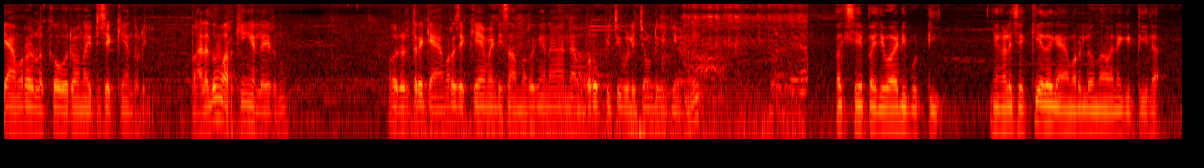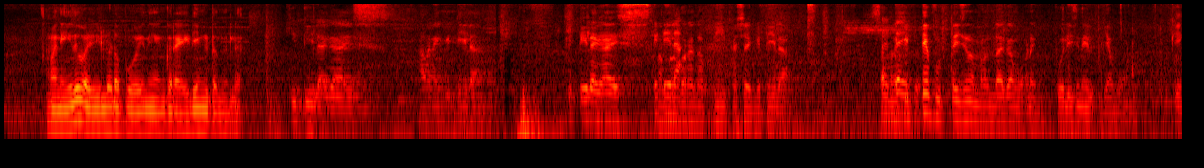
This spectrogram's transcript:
ക്യാമറകളൊക്കെ ഓരോന്നായിട്ട് ചെക്ക് ചെയ്യാൻ തുടങ്ങി. പലതും വർക്കിംഗ് അല്ലായിരുന്നു. ഓരോരുത്തരെ ക്യാമറ ചെക്ക് ചെയ്യാൻ വേണ്ടി സമ്മർ ഇങ്ങനെ നമ്പർ ഒപ്പിച്ച് വിളിച്ചുകൊണ്ടിരിക്കുകയാണ് പക്ഷേ പരിപാടി പൊട്ടി. ഞങ്ങൾ ചെക്ക് ചെയ്ത ക്യാമറയിലൊന്നും അവനെ കിട്ടിയില്ല. അവൻ ഏത് വഴിയിലൂടെ പോയെന്ന് ഞങ്ങൾക്ക് ഒരു ഐഡിയ കിട്ടുന്നില്ല. കിട്ടിയില്ല ഗായ്സ് അവനെ കിട്ടിയില്ല. കിട്ടിയില്ല ഗായ്സ്. കുറേ തപ്പി പക്ഷേ കിട്ടിയില്ല. നമ്മൾ കിട്ടിയ ഫുട്ടേജ് നമ്മൾ എന്താക്കാൻ പോകണേ പോലീസിനെ ഏൽപ്പിക്കാൻ പോകണം ഓക്കെ.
